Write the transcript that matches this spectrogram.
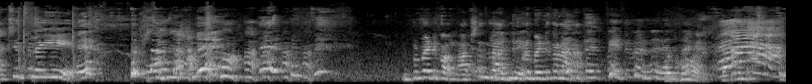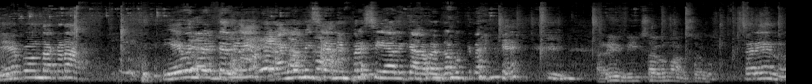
అక్షింతలయ్యి. ఇప్పుడు పెట్టుకో. అక్షంతలు ఇప్పుడు పెట్టుకున్నానా? దీపం ఉంది అక్కడ ఏమని పెట్టాలి? రంగం ఇంకా ఇంప్రెస్ చేయాలి కాబట్టి అరే నీకు సగం మాకు సగం. సరేను.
